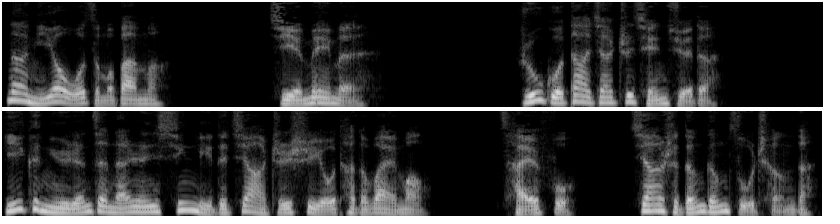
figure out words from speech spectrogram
那你要我怎么办吗？姐妹们，如果大家之前觉得一个女人在男人心里的价值是由她的外貌、财富、家世等等组成的，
